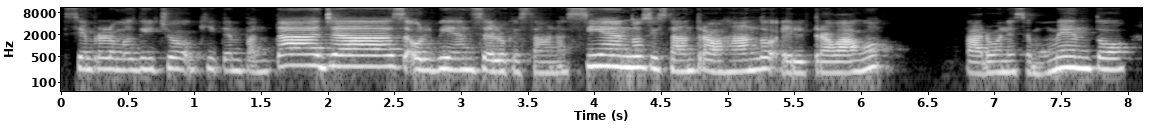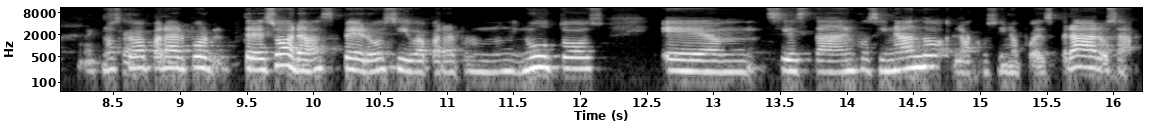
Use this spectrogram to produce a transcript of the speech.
siempre lo hemos dicho, quiten pantallas, olvídense de lo que estaban haciendo, si estaban trabajando, el trabajo paró en ese momento. No es que va a parar por tres horas, pero sí va a parar por unos minutos. Em, si están cocinando, la cocina puede esperar. O sea,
